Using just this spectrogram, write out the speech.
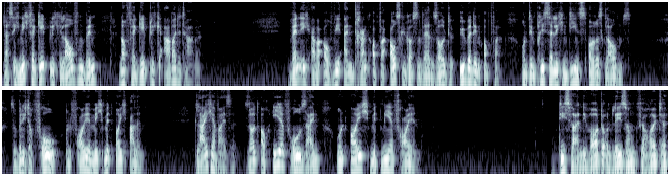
dass ich nicht vergeblich gelaufen bin, noch vergeblich gearbeitet habe. Wenn ich aber auch wie ein Trankopfer ausgegossen werden sollte über dem Opfer und dem priesterlichen Dienst eures Glaubens, so bin ich doch froh und freue mich mit euch allen. Gleicherweise sollt auch ihr froh sein und euch mit mir freuen. Dies waren die Worte und Lesungen für heute,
